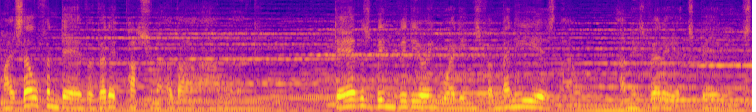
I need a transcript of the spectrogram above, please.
Myself and Dave are very passionate about our work. Dave has been videoing weddings for many years now and is very experienced.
